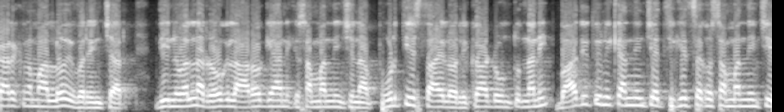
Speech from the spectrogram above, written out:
కార్యక్రమాల్లో వివరించారు. దీనివలన రోగుల ఆరోగ్యానికి సంబంధించిన పూర్తి స్థాయిలో రికార్డు ఉంటుందని బాధితునికి అందించే చికిత్సకు సంబంధించి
